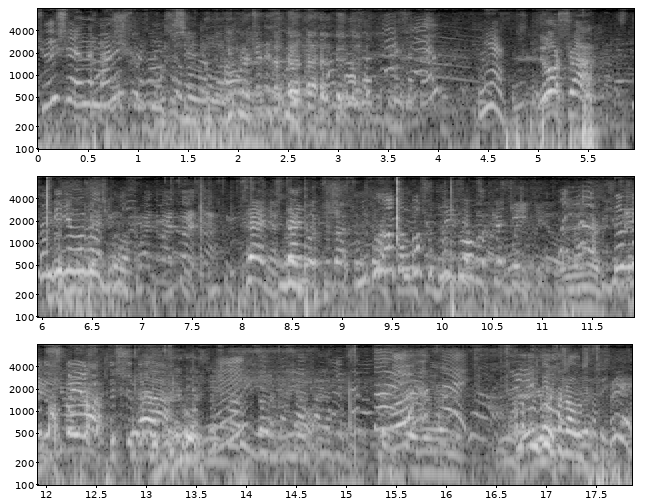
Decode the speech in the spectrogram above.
Чуєш, я нормально стрибнув? Тимур, а чого ти спиш? Ні, Леша, там біля ворот було. Женя, встань вот сюда. Нікого там баху не було. Подходите. Там не постояв, ти сказав. Иди, пожалуйста. Ти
